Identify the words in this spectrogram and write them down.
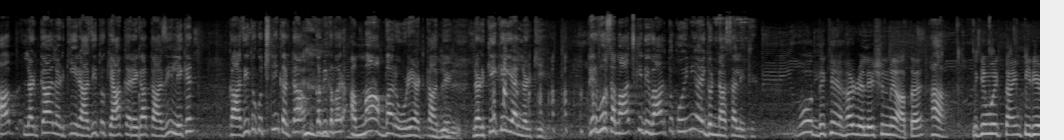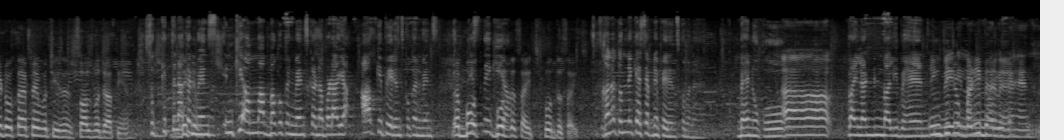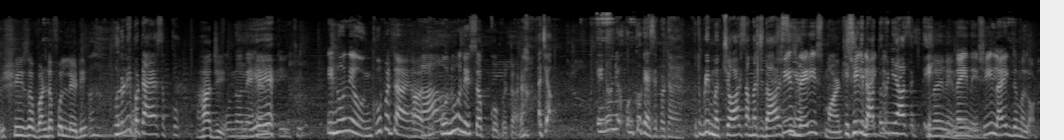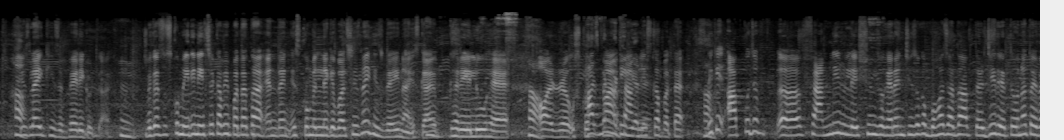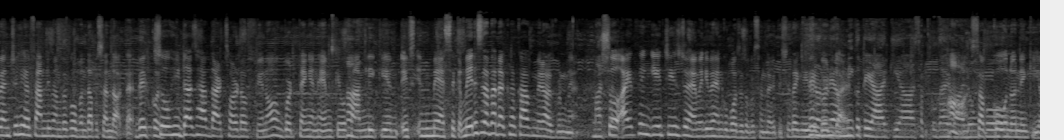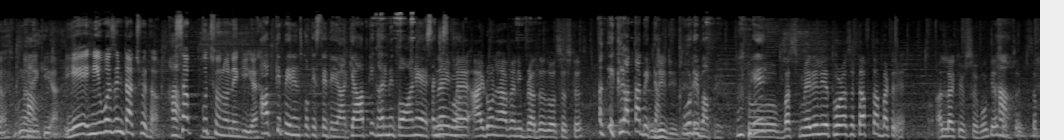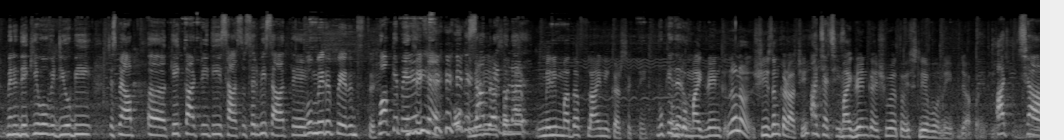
अब लड़का लड़की राज़ी तो क्या करेगा काजी? लेकिन काजी तो कुछ नहीं करता। कभी कभार अम्मा अब्बा रोड़े अटकाते हैं लड़के के या लड़की। फिर वो समाज की दीवार तो कोई नहीं आई गंडासा लेके। वो देखें हर रिलेशन में आता है। हाँ। लेकिन वो एक टाइम पीरियड होता है फिर वो चीज़ें सॉल्व हो जाती हैं। सो कितना देखिए- कन्वेंस इनके अम्मा अब्बा को कन्वेंस करना पड़ा या आपके पेरेंट्स को convince both both the sides both the sides खाना तुमने कैसे अपने पेरेंट्स को बनाया? बहनों को। आ, भाई लंदन वाली बहन। इनकी जो बड़ी बहन है। बहन। She is a wonderful lady उन्होंने पटाया सबको। हाँ जी। उन्होंने हेल्प की थी। इन्होंने उनको पटाया। हाँ उन्होंने सबको पटाया। अच्छा इन्होंने उनको कैसे पटाया? वो तो बड़ी मच्योर समझदार शी सी इज़ हैं। वेरी स्मार्ट किसी की बात तो भी नहीं आ सकती। नहीं नहीं नहीं नहीं। She like them a lot हाँ। She is like he is a very good guy because उसको मेरी नेचर का भी पता था। एंड देन इसको मिलने के बाद she is like he is very nice guy घरेलू है। हाँ। और उसको फैमिलीज़ का पता है। देखिए आपको जब फैमिली रिलेशंस वगैरह इन चीज़ों का बहुत ज़्यादा आप तरजीह देते हो ना तो इवेंचुअली हर फैमिली मेंबर को बंदा पसंद आता है। So he does have that sort of you know good thing in him कि वो हाँ। फैमिली की इस- इनमें ऐसे मेरे से ज़्यादा रख रखाव मेरे हस्बैंड में है। सो आई थिंक ये चीज़ जो है मेरी बहन को बहुत ज़्यादा पसंद आई थी। Like he is a good उन्होंने गाय को तैयार किया सबको घर हाँ वालों सबको उन्होंने किया उन्होंने हाँ। किया। ये he was in touch with her हाँ। सब कुछ उन्होंने किया। आपके पेरेंट्स को किसने तैयार किया? आपके घर में कौन है ऐसा नहीं मैं I don't have any brothers और सिस्टर्स इकलौता बेटा। जी, जी, जी, जी। बाप रे। तो बस मेरे लिए थोड़ा सा टफ था बट अल्लाह के उससे हो गया हाँ। सबसे सब मैंने देखी वो वीडियो भी जिसमें आप अ, केक काट रही थी सास ससुर भी साथ थे। वो मेरे पेरेंट्स थे। वो आपके पेरेंट्स हैं? ओके मेरी असल में मेरी मदर फ्लाई नहीं कर सकती। वो किधर migraine no no she is in Karachi अच्छा अच्छा माइग्रेन का इशू है तो इसलिए वो नहीं जा पाई थी। अच्छा।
